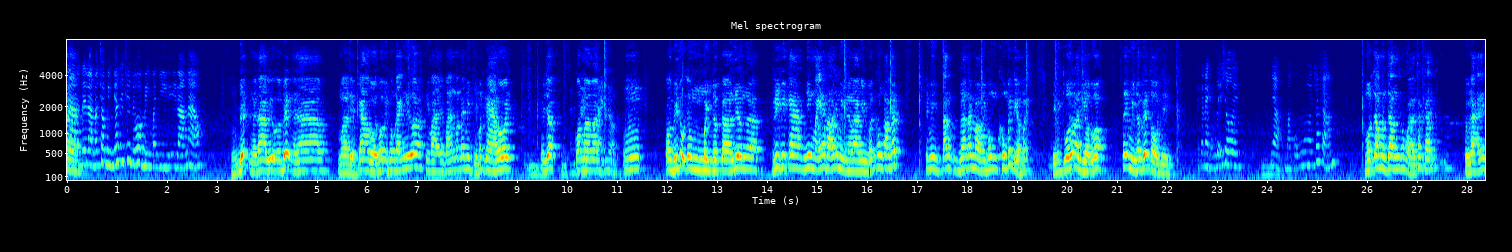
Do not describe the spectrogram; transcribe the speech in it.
đây là này. đây là nó cho mình nhất đấy chứ nếu mà mình mà nhì thì làm nào mình biết người ta ví dụ biết người ta mà điểm cao rồi thôi mình không đánh nữa thì bài ván ván đây mình chỉ mất gà thôi. Ừ. hiểu chưa? Còn mà mà ừ. còn ví dụ như mình được uh, liêng uh, Rivika nhưng máy nó báo cho mình là bài mình vẫn không cao nhất thì mình tăng ván đánh mà mình không không biết điểm ấy thì mình thua rất là nhiều đúng không? Thế mình đã biết rồi thì thì cái này cũng dễ chơi nhỉ? Mà cũng chắc chắn. Một trăm phần trăm không phải là chắc chắn. Ừ. thử lại đi.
